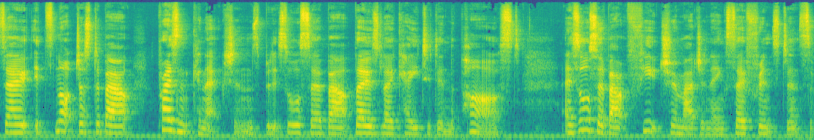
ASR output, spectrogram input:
so it's not just about present connections, but it's also about those located in the past. And it's also about future imagining. So, for instance,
